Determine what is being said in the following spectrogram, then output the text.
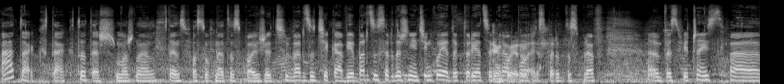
A tak, tak, to też można w ten sposób na to spojrzeć. Bardzo ciekawie. Bardzo serdecznie dziękuję. Doktor Jacek Raupo, ekspert do spraw e, bezpieczeństwa,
